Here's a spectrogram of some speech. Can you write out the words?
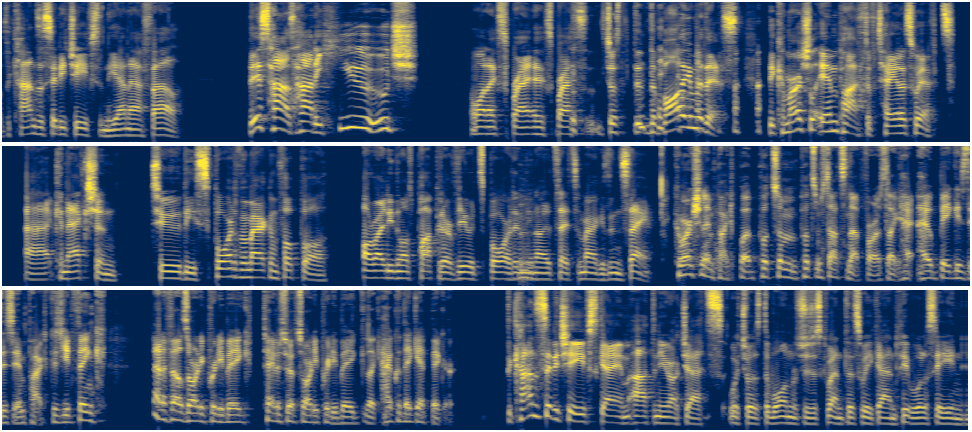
of the Kansas City Chiefs in the NFL. This has had a huge, I want to expre- express just the, the volume of this, the commercial impact of Taylor Swift's uh, connection to the sport of American football, already the most popular viewed sport in the United States of America, is insane. Commercial impact, but put some put some stats on that for us. Like how, how big is this impact? Because you'd think NFL's already pretty big, Taylor Swift's already pretty big. Like how could they get bigger? The Kansas City Chiefs game at the New York Jets, which was the one which just went this weekend, people will have seen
